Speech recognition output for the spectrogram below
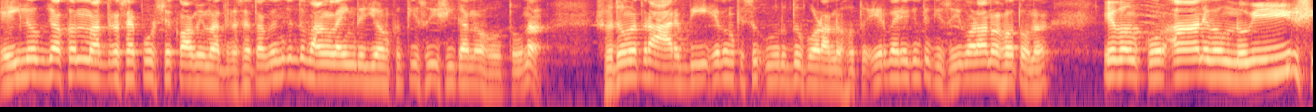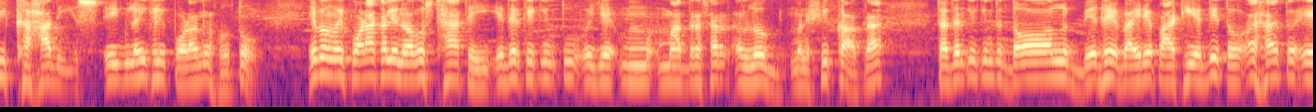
এই লোক যখন মাদ্রাসায় পড়ছে, কমই মাদ্রাসা তখন কিন্তু বাংলা, ইংরেজি অঙ্ক কিছুই শেখানো হতো না। শুধুমাত্র আরবি এবং কিছু উর্দু পড়ানো হতো। এর বাইরে কিন্তু কিছুই পড়ানো হতো না। এবং কোরআন এবং নবীর শিক্ষা, হাদিস, এইগুলাই খালি পড়ানো হতো। এবং ওই পড়াকালীন অবস্থাতেই এদেরকে কিন্তু ওই যে মাদ্রাসার লোক মানে শিক্ষকরা, তাদেরকে কিন্তু দল বেঁধে বাইরে পাঠিয়ে দিত। হয়তো এ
